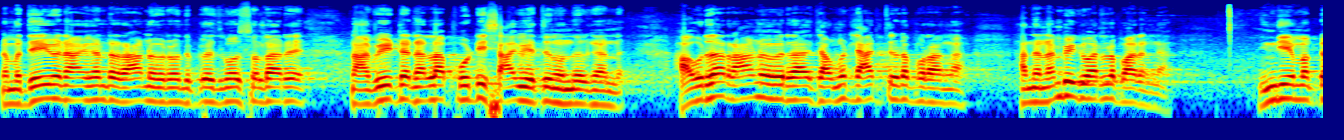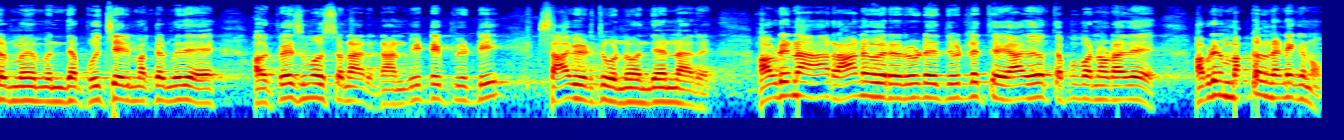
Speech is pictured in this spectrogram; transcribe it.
நம்ம தெய்வநாயகன்ற இராணுவ வீரர் வந்து பேசும்போது சொல்கிறாரு நான் வீட்டை நல்லா பூட்டி சாவி எடுத்துன்னு வந்திருக்கேன்னு. அவர் தான் இராணுவ வீரராஜ் அவங்ககிட்ட யார் திட போகிறாங்க அந்த நம்பிக்கை வரல பாருங்கள் இந்திய மக்கள் மீது இந்த புதுச்சேரி மக்கள் மீது அவர் பேசும்போது சொன்னார் நான் வீட்டை பூட்டி சாவி எடுத்து கொண்டு வந்தேன்னாரு. அப்படின்னா இராணுவ வீரரோட வீட்டில் யாரும் தப்பு பண்ணக்கூடாது அப்படின்னு மக்கள் நினைக்கணும்.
